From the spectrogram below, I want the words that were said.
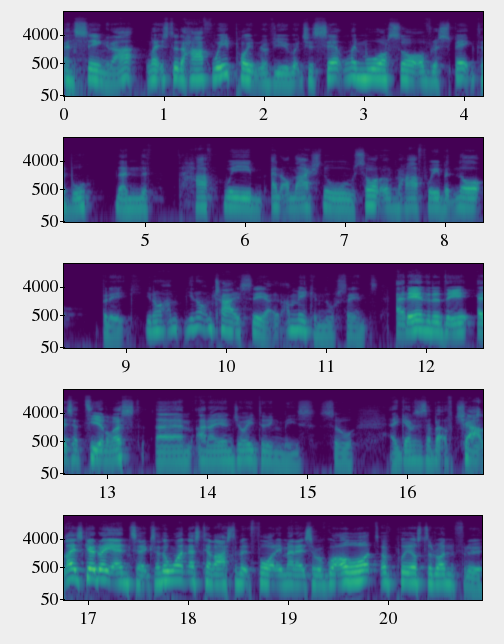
in saying that, let's do the halfway point review, which is certainly more sort of respectable than the halfway international, sort of halfway, but not break. You know, I'm, you know what I'm trying to say. I, am making no sense. At the end of the day, it's a tier list, um, and I enjoy doing these, so it gives us a bit of chat. Let's get right into it, because I don't want this to last about 40 minutes, so we've got a lot of players to run through.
